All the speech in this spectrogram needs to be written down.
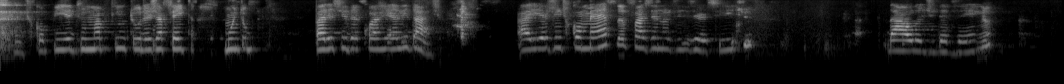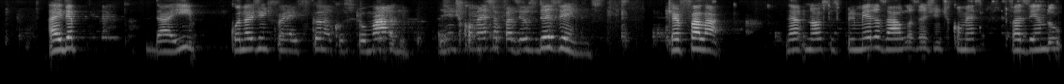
A gente copia de uma pintura já feita muito parecida com a realidade. Aí a gente começa fazendo os exercícios da aula de desenho. Aí de... daí, quando a gente vai ficando acostumado, a gente começa a fazer os desenhos. Quer falar? Nas nossas primeiras aulas, a gente começa fazendo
